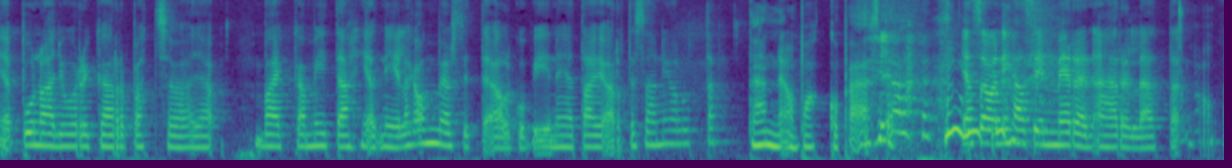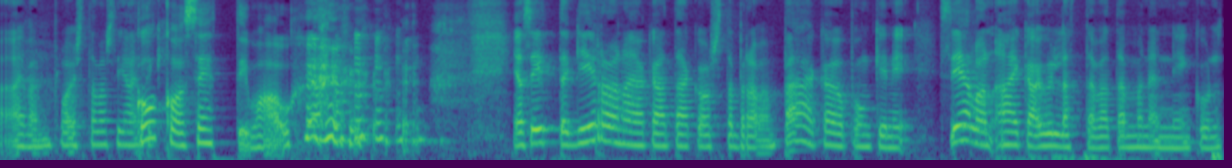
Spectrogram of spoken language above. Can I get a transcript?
ja punajuurikarpatsoa ja vaikka mitä. Ja niillä on myös sitten alkuviinejä tai artesaaniolutta. Tänne on pakko päästä. ja se on ihan siinä meren äärellä, että aivan loistava sijainti. Koko setti, vau. ja sitten Girona, joka on tämä Costa Bravan pääkaupunki, niin siellä on aika yllättävä tämmöinen, niin kuin,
